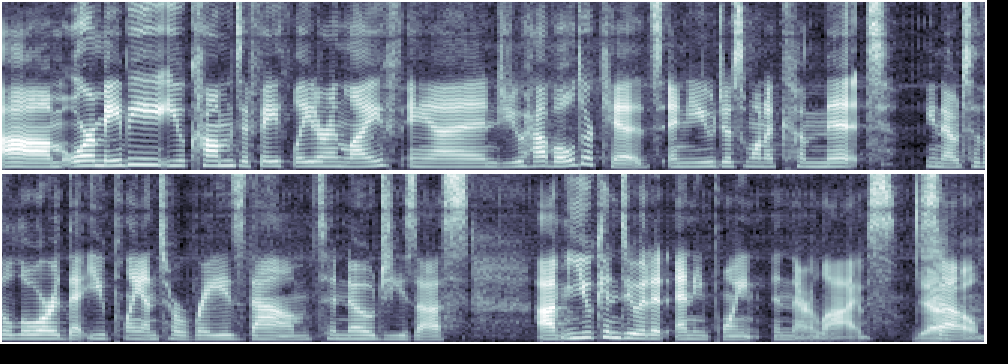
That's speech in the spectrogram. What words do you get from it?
um, or maybe you come to faith later in life and you have older kids and you just want to commit, you know, to the Lord that you plan to raise them to know Jesus. Um, you can do it at any point in their lives. Yeah. So,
